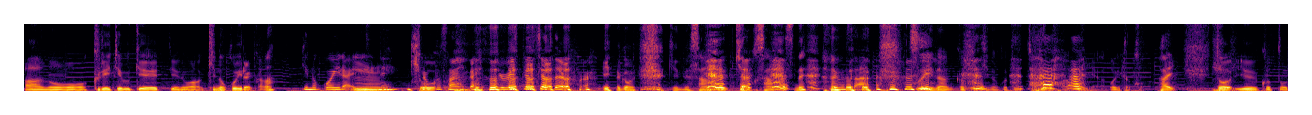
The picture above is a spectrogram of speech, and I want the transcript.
あのクリエイティブ系っていうのはキノコ以来かな？キノコ以来ですね、うん。キノコさん以来呼び捨てしちゃったよ。いやごめん。キノコさんでキノコさんですね。ついなんかキノコって言っちゃういいや置いとこう。はい。ということ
